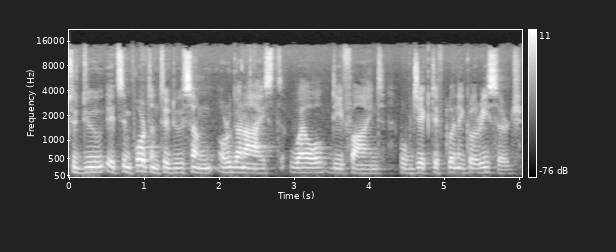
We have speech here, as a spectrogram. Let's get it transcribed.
to do, it's important to do some organized, well defined, objective clinical research,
